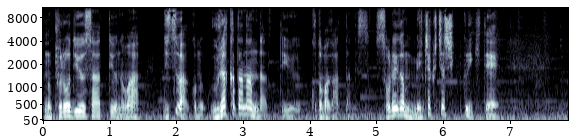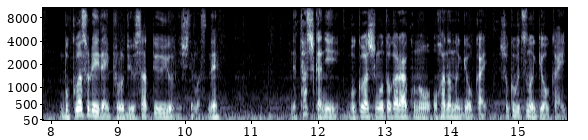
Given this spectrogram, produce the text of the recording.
このプロデューサーっていうのは実はこの裏方なんだっていう言葉があったんです。それがめちゃくちゃしっくりきて僕はそれ以来プロデューサーっていうようにしてますね。で確かに僕は仕事柄このお花の業界植物の業界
